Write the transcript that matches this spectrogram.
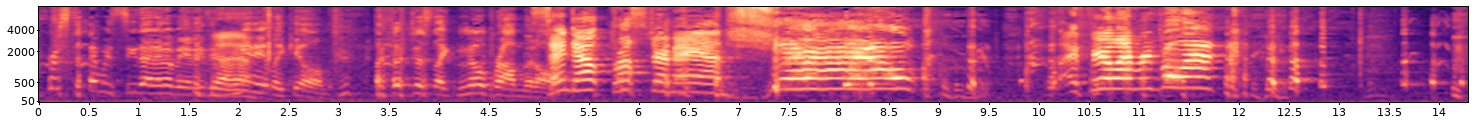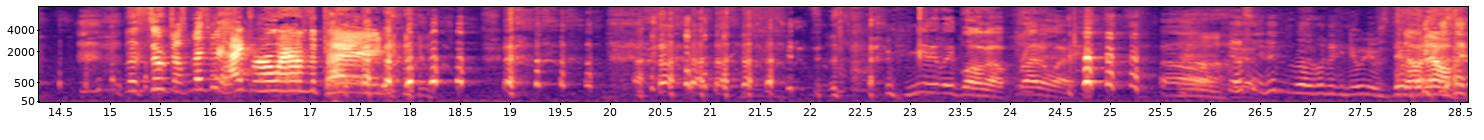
first time we see that enemy, and he's Yeah, yeah. immediately killed. Just like no problem at all. Send out Thruster Man! I feel every bullet! The suit just makes me hyper aware of the pain! immediately blown up right away. Oh, Yes, he didn't really look like he knew what he was doing. No, no. Like,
